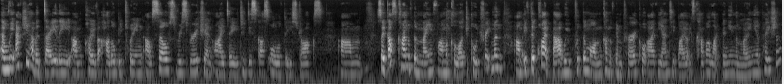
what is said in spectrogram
And we actually have a daily um, COVID huddle between ourselves, respiratory, and ID to discuss all of these drugs. Um, so that's kind of the main pharmacological treatment. Um, if they're quite bad, we put them on kind of empirical IV antibiotics cover like any pneumonia patient.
